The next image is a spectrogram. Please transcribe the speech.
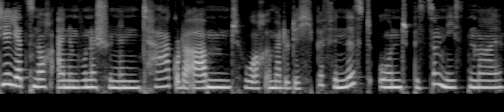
dir jetzt noch einen wunderschönen Tag oder Abend, wo auch immer du dich befindest und bis zum nächsten Mal.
